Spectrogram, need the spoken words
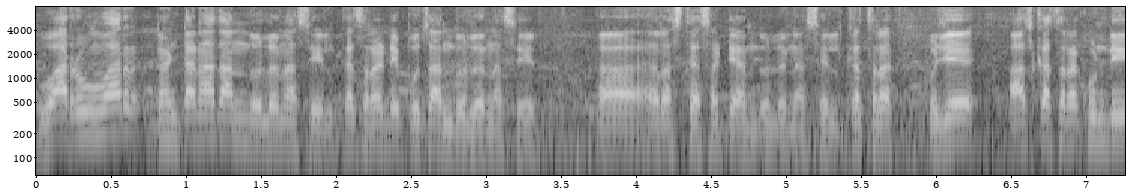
वारंवार घंटानाद आंदोलन असेल कचरा डेपोचं आंदोलन असेल रस्त्यासाठी आंदोलन असेल कचरा म्हणजे आज कचरा कुंडी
